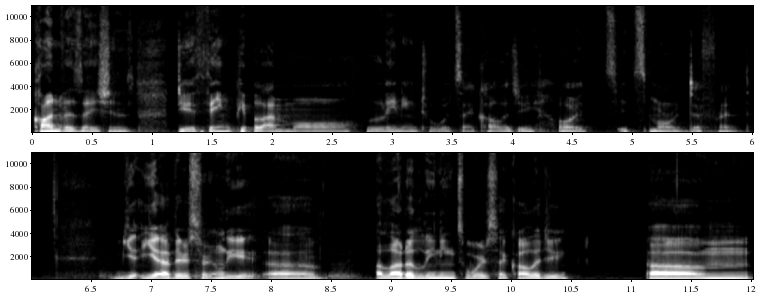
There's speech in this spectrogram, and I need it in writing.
conversations, do you think people are more leaning towards psychology or it's, it's more different? Yeah, yeah there's certainly uh, a lot of leaning towards psychology. Um,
